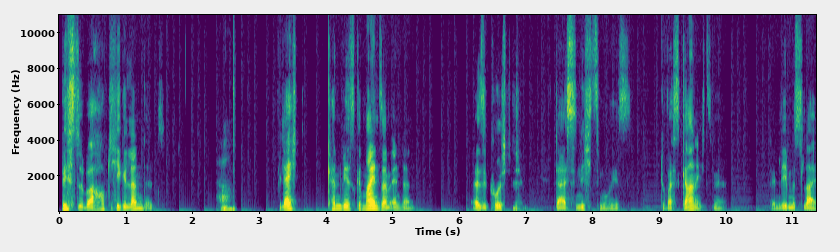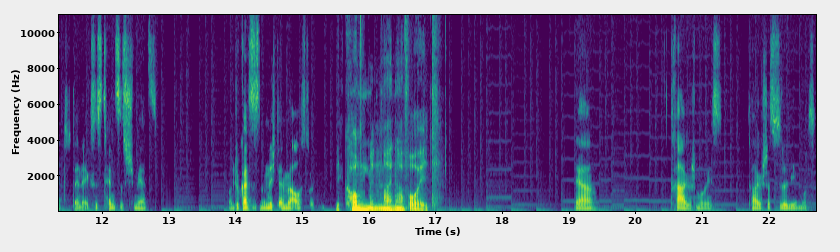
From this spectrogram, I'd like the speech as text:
bist du überhaupt hier gelandet? Ja. Vielleicht können wir es gemeinsam ändern. Sie pusht. Da ist nichts, Maurice. Du weißt gar nichts mehr. Dein Leben ist Leid, deine Existenz ist Schmerz. Und du kannst es noch nicht einmal ausdrücken. Willkommen in meiner Void. Ja. Tragisch, Maurice. Tragisch, dass du so leben musst.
